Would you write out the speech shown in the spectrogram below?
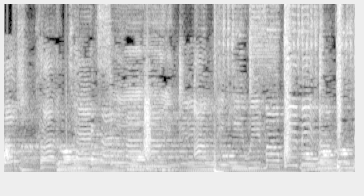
call a taxi. I'm picky with my women.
